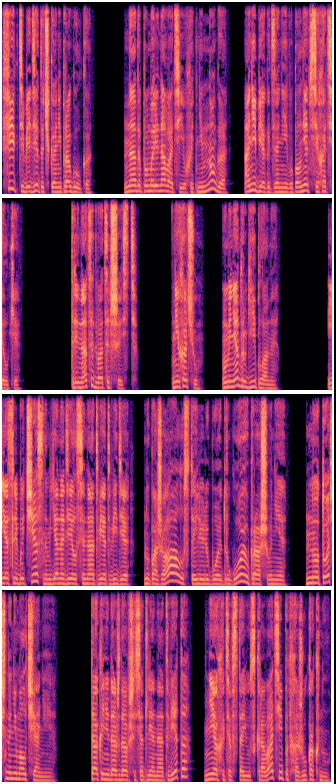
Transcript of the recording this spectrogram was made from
Фиг тебе, деточка, а не прогулка. Надо помариновать ее хоть немного, а не бегать за ней, выполнять все хотелки. 13.26. Не хочу. У меня другие планы. Если быть честным, я надеялся на ответ в виде «ну, пожалуйста» или любое другое упрашивание, но точно не молчание. Так и не дождавшись от Лены ответа, нехотя встаю с кровати и подхожу к окну.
